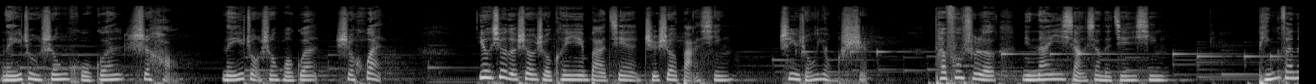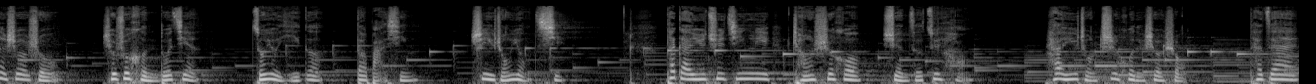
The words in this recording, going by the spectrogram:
哪一种生活观是好，哪一种生活观是坏。优秀的射手可以把箭直射靶心。是一种勇士，他付出了你难以想象的艰辛。平凡的射手射出很多箭，总有一个到靶心，是一种勇气。他敢于去经历尝试后选择最好。还有一种智慧的射手，他在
